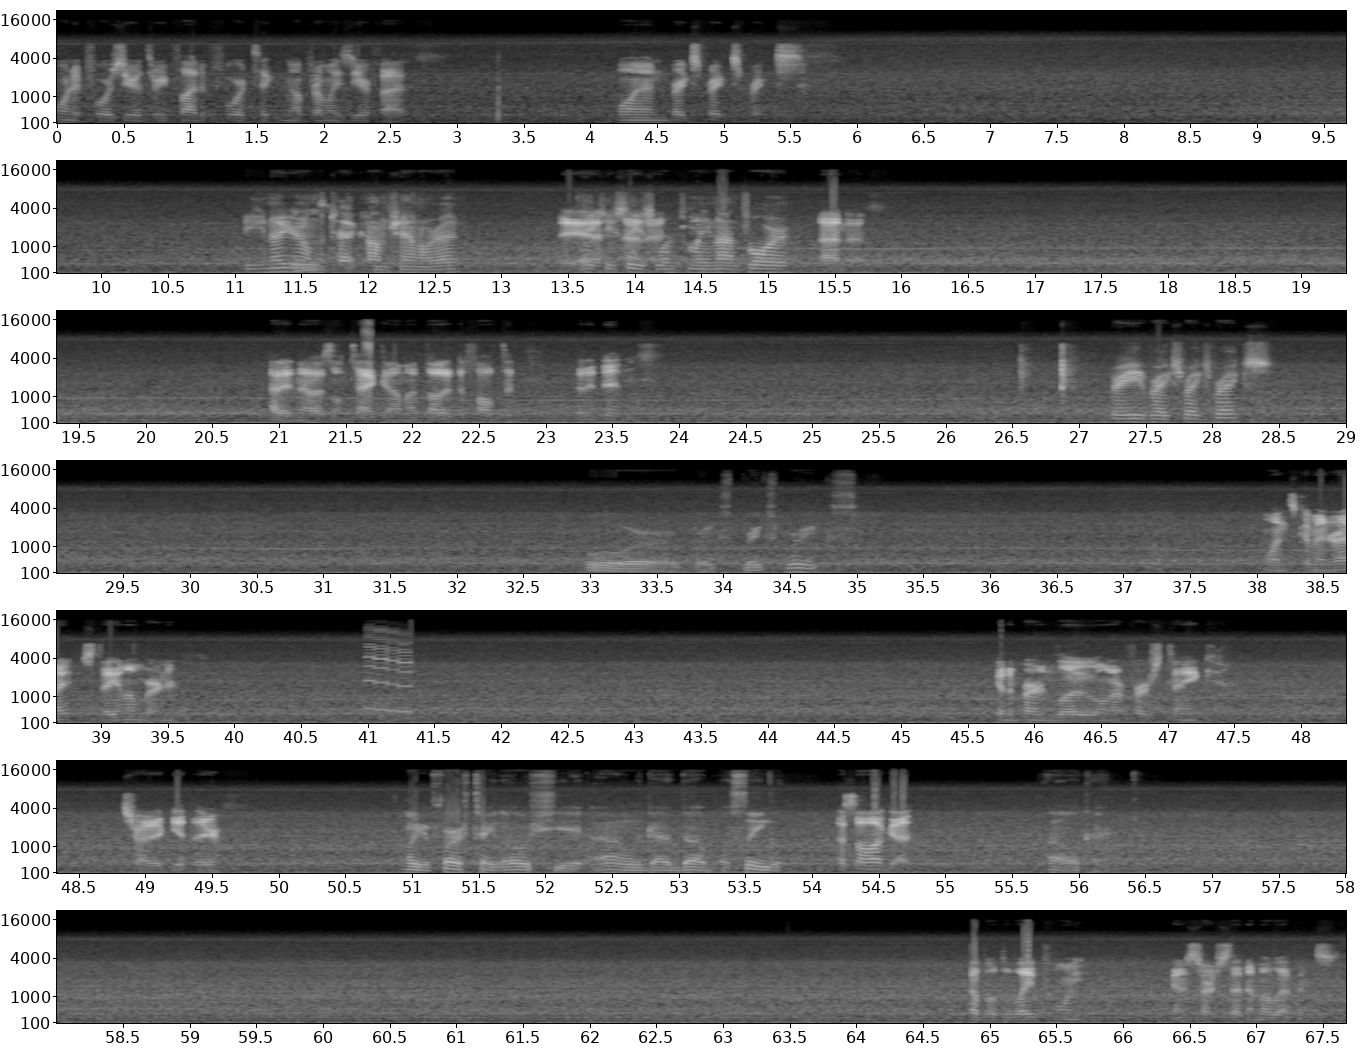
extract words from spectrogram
Hornet 403, flight of 4, taking off runway 05. 1, brakes, brakes, brakes. You know you're on the TechCom channel, right? Yeah, ATC is I know. 129.4. I know. I didn't know I was on TACOM. I thought it defaulted, but it didn't. Three, brakes, brakes, brakes. Four, brakes, brakes, brakes. One's coming right, staying on burner. Gonna burn low on our first tank. Let's try to get there. On your first tank, oh shit, I only got a double, a single. That's all I got. Oh, okay. Couple the waypoint. Gonna start setting them 11s.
